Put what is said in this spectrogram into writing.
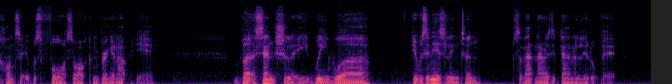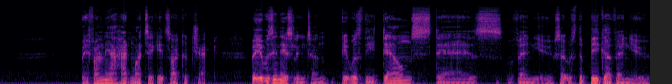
concert it was for, so I can bring it up here. But essentially, we were. It was in Islington, so that narrows it down a little bit. If only I had my tickets, I could check. But it was in Islington. It was the downstairs venue, so it was the bigger venue.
